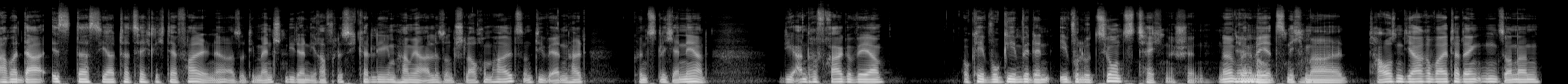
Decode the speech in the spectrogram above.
Aber da ist das ja tatsächlich der Fall. Ne? Also die Menschen, die da in ihrer Flüssigkeit leben, haben ja alle so einen Schlauch im Hals und die werden halt künstlich ernährt. Die andere Frage wäre, okay, wo gehen wir denn evolutionstechnisch hin? Ne? Ja, Wenn genau. wir jetzt nicht mal 1000 Jahre weiterdenken, sondern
